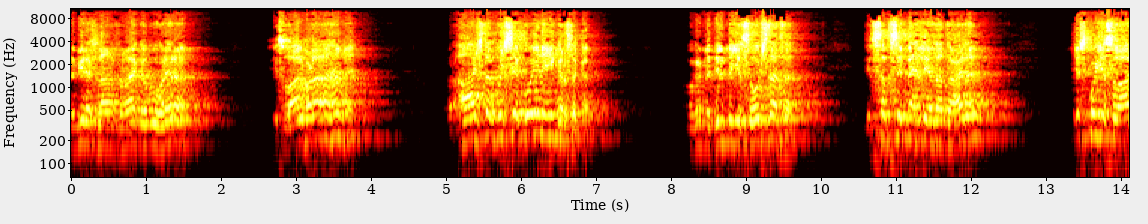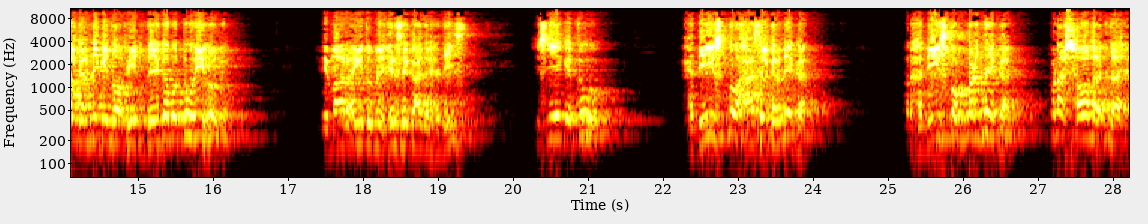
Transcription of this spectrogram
نبی علیہ السلام فرمایا کہ ابو حریرا یہ سوال بڑا اہم ہے اور آج تک مجھ سے کوئی نہیں کر سکا۔ مگر میں دل میں یہ سوچتا تھا کہ سب سے پہلے اللہ تعالی جس کو یہ سوال کرنے کی توفیق دے گا، وہ تو ہی ہوگا۔ بیمار آئی تو میں ہر سے قادر حدیث اس لیے کہ تو حدیث کو حاصل کرنے کا اور حدیث کو پڑھنے کا بڑا شوق رکھتا ہے۔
